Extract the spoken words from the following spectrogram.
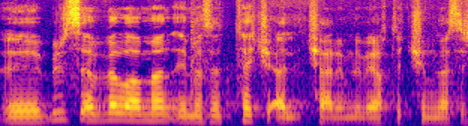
Birisi əvvəla mən e, məsələn tək əl Kərimli və yaxud da kimlərsə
